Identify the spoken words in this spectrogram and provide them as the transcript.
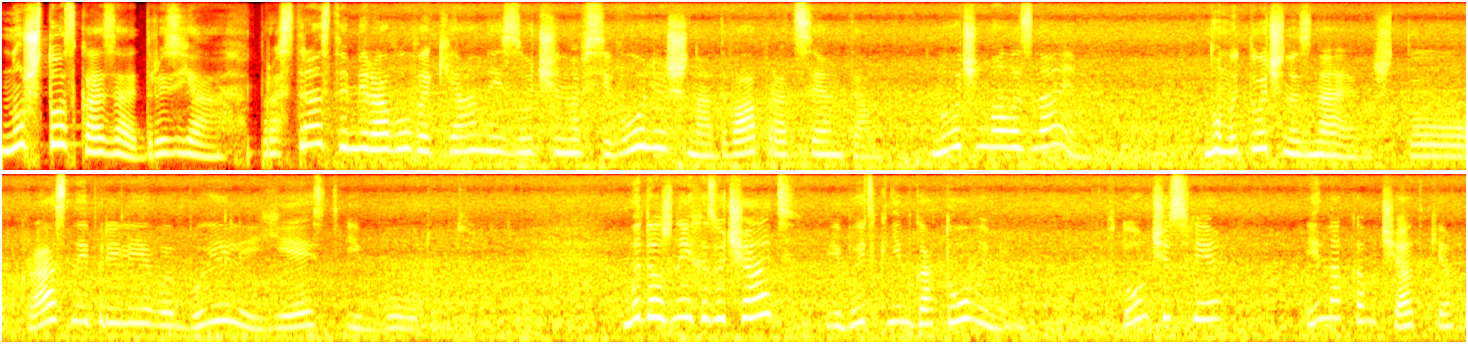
Ну что сказать, друзья, пространство Мирового океана изучено всего лишь на 2%. Мы очень мало знаем, но мы точно знаем, что красные приливы были, есть и будут. Мы должны их изучать и быть к ним готовыми, в том числе и на Камчатке.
